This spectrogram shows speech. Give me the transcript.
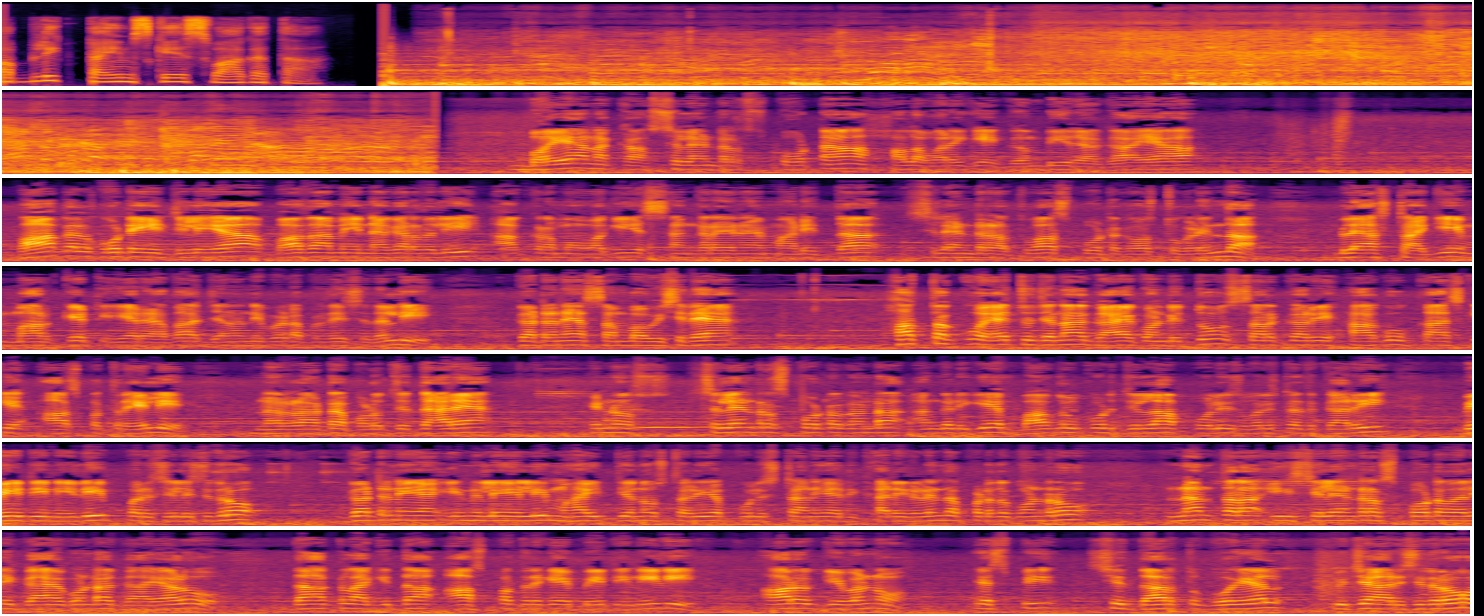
Public ಟೈಮ್ಸ್ಗೆ ಸ್ವಾಗತ. ಭಯಾನಕ cylinder ಸ್ಫೋಟ, ಹಲವರಿಗೆ ಗಂಭೀರ ಗಾಯ. ಬಾಗಲಕೋಟೆ ಜಿಲ್ಲೆಯ ಬಾದಾಮಿ ನಗರದಲ್ಲಿ ಅಕ್ರಮವಾಗಿ ಸಂಗ್ರಹಣೆ ಮಾಡಿದ್ದ ಸಿಲಿಂಡರ್ ಅಥವಾ ಸ್ಫೋಟಕ ವಸ್ತುಗಳಿಂದ ಬ್ಲಾಸ್ಟ್ ಆಗಿ ಮಾರ್ಕೆಟ್ ಏರಿಯಾದ ಜನನಿಬಿಡ ಪ್ರದೇಶದಲ್ಲಿ ಘಟನೆ ಸಂಭವಿಸಿದೆ. ಹತ್ತಕ್ಕೂ ಹೆಚ್ಚು ಜನ ಗಾಯಗೊಂಡಿದ್ದು ಸರ್ಕಾರಿ ಹಾಗೂ ಖಾಸಗಿ ಆಸ್ಪತ್ರೆಯಲ್ಲಿ ನರಳಾಟ ಪಡುತ್ತಿದ್ದಾರೆ. ಇನ್ನು ಸಿಲಿಂಡರ್ ಸ್ಫೋಟಗೊಂಡ ಅಂಗಡಿಗೆ ಬಾಗಲಕೋಟೆ ಜಿಲ್ಲಾ ಪೊಲೀಸ್ ವರಿಷ್ಠಾಧಿಕಾರಿ ಭೇಟಿ ನೀಡಿ ಪರಿಶೀಲಿಸಿದರು. ಘಟನೆಯ ಹಿನ್ನೆಲೆಯಲ್ಲಿ ಮಾಹಿತಿಯನ್ನು ಸ್ಥಳೀಯ ಪೊಲೀಸ್ ಠಾಣೆಯ ಅಧಿಕಾರಿಗಳಿಂದ ಪಡೆದುಕೊಂಡರು. ನಂತರ ಈ ಸಿಲಿಂಡರ್ ಸ್ಫೋಟದಲ್ಲಿ ಗಾಯಗೊಂಡ ಗಾಯಾಳು ದಾಖಲಾಗಿದ್ದ ಆಸ್ಪತ್ರೆಗೆ ಭೇಟಿ ನೀಡಿ ಆರೋಗ್ಯವನ್ನು ಎಸ್ಪಿ ಸಿದ್ಧಾರ್ಥ್ ಗೋಯಲ್ ವಿಚಾರಿಸಿದರು.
